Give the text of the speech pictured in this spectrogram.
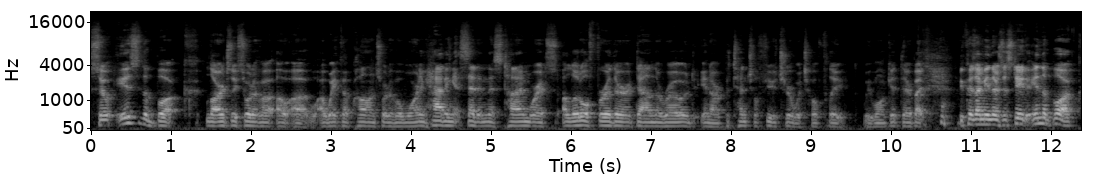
So, is the book largely sort of a, a, a wake up call and sort of a warning, having it set in this time where it's a little further down the road in our potential future, which hopefully we won't get there? But because, I mean, there's a state in the book,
